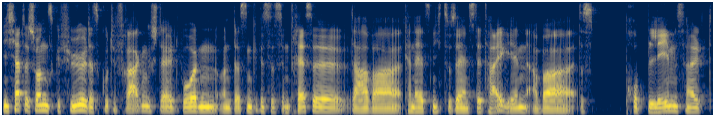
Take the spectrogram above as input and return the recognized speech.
ich hatte schon das Gefühl, dass gute Fragen gestellt wurden und dass ein gewisses Interesse da war. Ich kann da jetzt nicht zu sehr ins Detail gehen, aber das Problem ist halt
